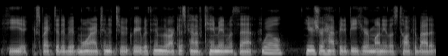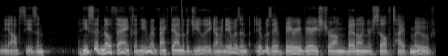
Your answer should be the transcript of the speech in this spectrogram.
he expected a bit more. I tended to agree with him. The Rockets kind of came in with that, well, here's your happy to be here money. Let's talk about it in the offseason. And he said no thanks, and he went back down to the G League. I mean, it was an it was a very very strong bet on yourself type move.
